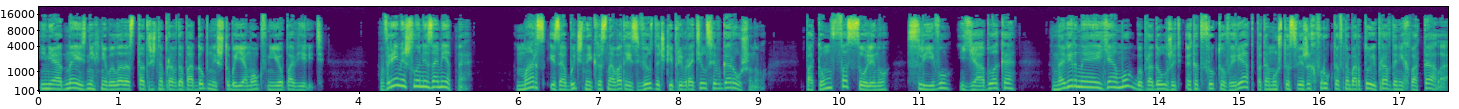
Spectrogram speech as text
и ни одна из них не была достаточно правдоподобной, чтобы я мог в нее поверить. Время шло незаметно. Марс из обычной красноватой звездочки превратился в горошину, потом в фасолину, сливу, яблоко. Наверное, я мог бы продолжить этот фруктовый ряд, потому что свежих фруктов на борту и правда не хватало.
